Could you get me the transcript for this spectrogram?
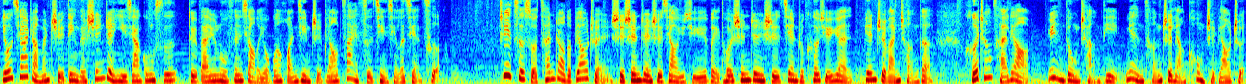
由家长们指定的深圳一家公司对白云路分校的有关环境指标再次进行了检测。这次所参照的标准是深圳市教育局委托深圳市建筑科学院编制完成的合成材料运动场地面层质量控制标准，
